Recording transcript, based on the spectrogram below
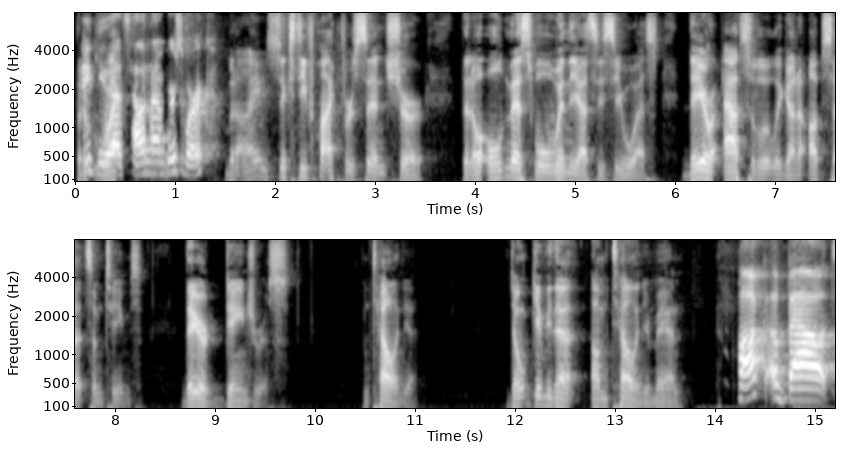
But Thank you. Right, that's how numbers work. But I am 65% sure that Ole Miss will win the SEC West. They are absolutely going to upset some teams. They are dangerous. I'm telling you. Don't give me that. I'm telling you, man. Talk about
